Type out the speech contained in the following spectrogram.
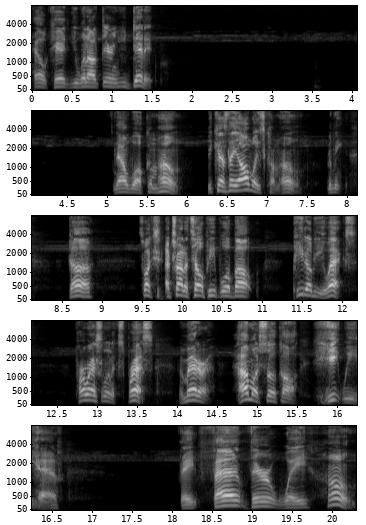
Hell, kid, you went out there and you did it. Now welcome home. Because they always come home. I mean, duh. So I, I try to tell people about PWX, Pro Wrestling Express. No matter how much so-called heat we have, they found their way home.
